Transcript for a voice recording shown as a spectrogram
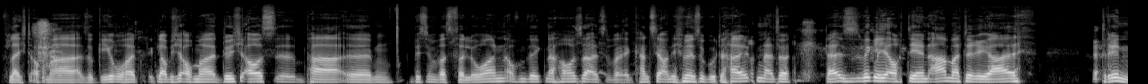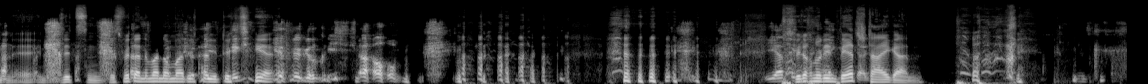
vielleicht auch mal, also Gero hat, glaube ich, auch mal durchaus äh, ein paar ähm, bisschen was verloren auf dem Weg nach Hause, also weil er kann es ja auch nicht mehr so gut halten. Also da ist wirklich auch DNA-Material drin äh, in Sitzen. Das wird dann immer nochmal durch die, durch die hier für Gerüchte auf? Ich will doch nur den Wert steigern.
